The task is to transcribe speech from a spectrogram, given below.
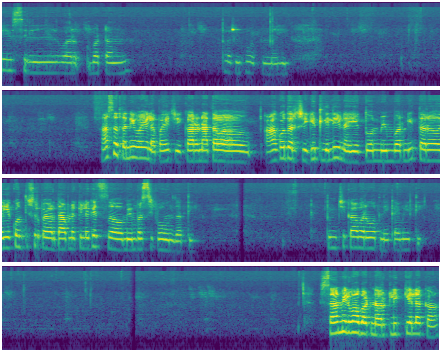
ते सिल्वर बटन तरी होत नाही. असं तर नाही व्हायला पाहिजे. कारण आता अगोदरची घेतलेली नाही एक दोन मेंबरनी तर एकोणतीस रुपयावर दाबलं की लगेच मेंबरशिप होऊन जाते. तुमची का बरं होत नाही काय माहिती? सामील व्हा बटनावर क्लिक केलं का?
